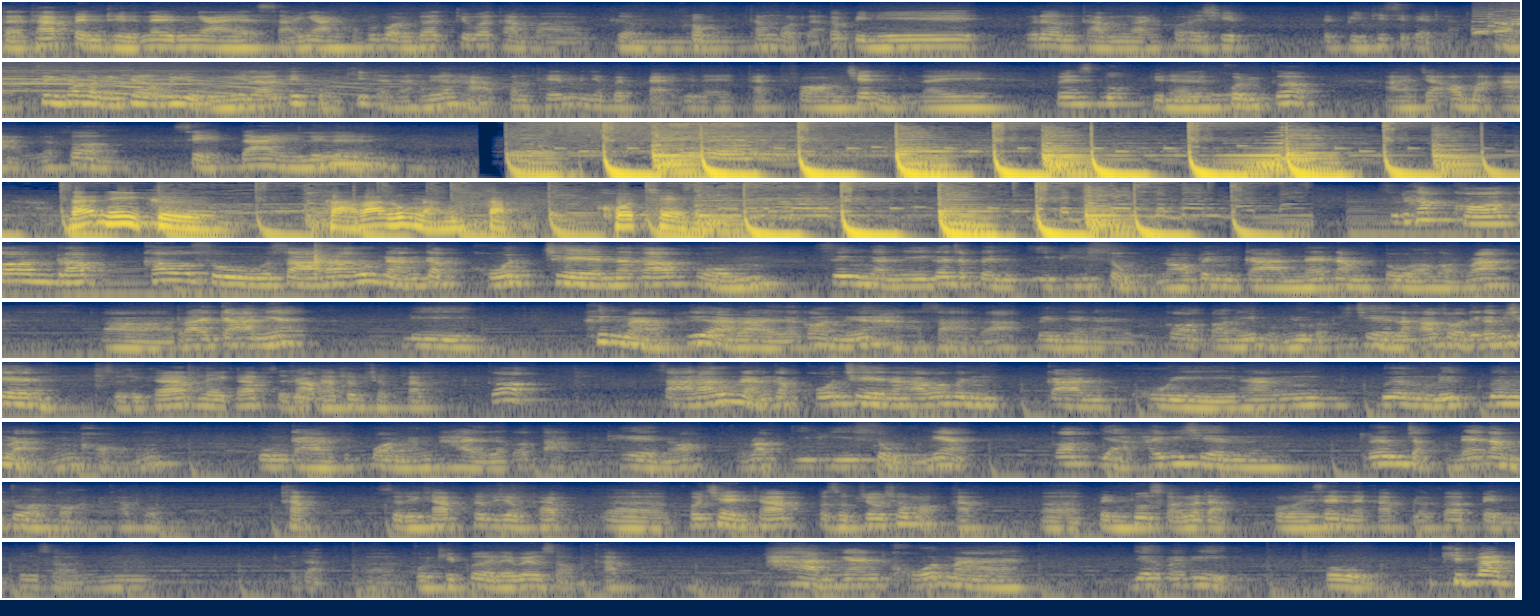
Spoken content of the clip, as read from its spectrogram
แต่ถ้าเป็นถือในงานสายงานของฟุตบอลก็คิดว่าทำมาเกือบครบทั้งหมดแล้ว ก็ปีนี้เริ่มทำงานโค้ชอาชีพเป็นปีที่ 11 แล้วครับซึ่งถ้าวันหนึงที่เราไม่อยู่ตรงนี้แล้วที่ผมคิดอะนะเนื้อหาคอนเทนต์มันยังไปแปะอยู่ในแพลตฟอร์ม เช่นอยู่ใน Facebook อยู่ในคนก็อาจจะเอามาอ่านแล้วก็เสพได้เรื่อยๆและนี่คือสาระลูกหนังกับโค้ชเชน ครับ ขอต้อนรับเข้าสู่สาระลูกหนังกับโค้ชเชนนะครับผม ซึ่งอันนี้ก็จะเป็น EP ศูนย์เนาะ เป็นการแนะนำตัวก่อนว่าอ่า รายการเนี้ยมีขึ้นมาเพื่ออะไร แล้วก็เนื้อหาสาระเป็นยังไง ก็ตอนนี้ผมอยู่กับพี่เชนแล้วครับ สวัสดีครับพี่เชน สวัสดีครับเนยครับ สวัสดีคครัรับบท่านผู้ชมครับ ก็สาระลูกหนังกับโค้ชเชนนะครับก็เป็นการคุยทั้งเบื้องลึกเบื้องหลังของวงการฟุตบอลทั้งไทยแล้วก็ต่างประเทศเนาะสำหรับ EP ศูนย์เนี่ยก็อยากให้พี่เชน เริ่มจากแนะนำตัวก่อนครับผมครับ สวัสดีครับท่านผู้ชมครับเอ่อโค้ชเชนครับประสบโชคโชคหมอกครับเอ่อเป็นผู้สอนระดับโปรไลเซนนะครับ แล้วก็เป็นผู้สอนระดับโกลคีเปอร์เลเวลสองครับ ผ่านงานโค้ดมาเยอะไหมพี่โอ้คิดว่า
